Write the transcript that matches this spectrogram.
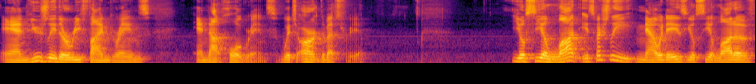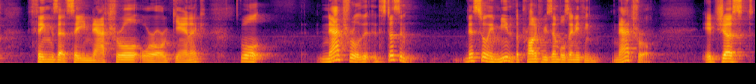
And usually they're refined grains and not whole grains, which aren't the best for you. You'll see a lot, especially nowadays, you'll see a lot of things that say natural or organic. Well, natural, this doesn't necessarily mean that the product resembles anything natural. It just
